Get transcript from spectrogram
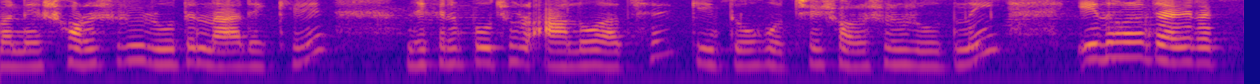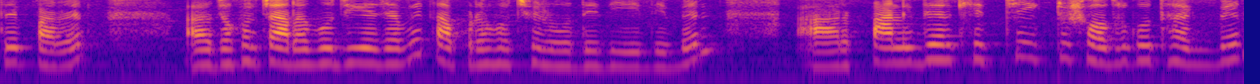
মানে সরাসরি রোদে না রেখে, যেখানে প্রচুর আলো আছে, কিন্তু হচ্ছে সরাসরি রোদ নেই এই ধরনের জায়গায় রাখতে পারেন। আর যখন চারা গজিয়ে যাবে, তারপরে হচ্ছে রোদে দিয়ে দিবেন। আর পানি দেওয়ার ক্ষেত্রে একটু সতর্ক থাকবেন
